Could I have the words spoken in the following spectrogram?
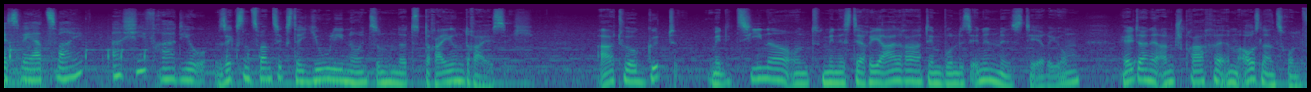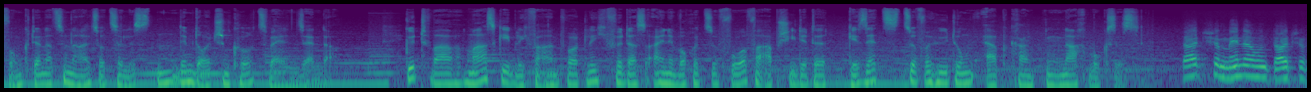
SWR 2 Archivradio. 26. Juli 1933. Arthur Gütt, Mediziner und Ministerialrat im Bundesinnenministerium, hält eine Ansprache im Auslandsrundfunk der Nationalsozialisten, dem deutschen Kurzwellensender. Gütt war maßgeblich verantwortlich für das eine Woche zuvor verabschiedete Gesetz zur Verhütung erbkranken Nachwuchses. Deutsche Männer und deutsche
